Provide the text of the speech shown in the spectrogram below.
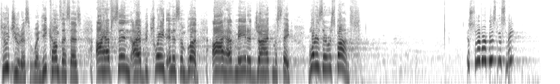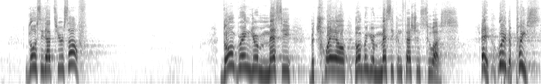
to Judas when he comes and says, I have sinned, I have betrayed innocent blood, I have made a giant mistake? What is their response? It's none of our business, mate. Go see that to yourself. Don't bring your messy betrayal, don't bring your messy confessions to us. Hey, we're the priests,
